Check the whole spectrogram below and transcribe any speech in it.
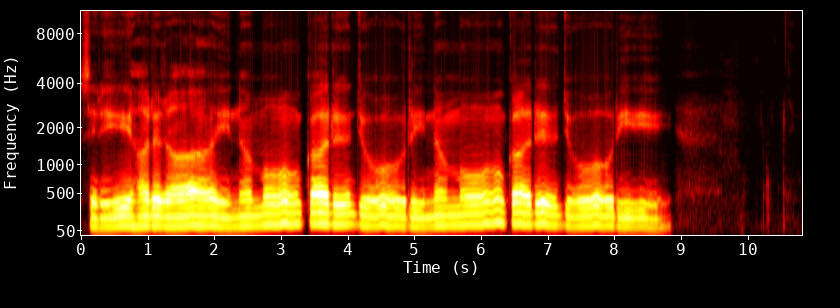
ਸ੍ਰੀ ਹਰ ਰਾਇ ਨਮੋ ਕਰ ਜੋਰੀ, ਨਮੋ ਕਰ ਜੋਰੀ।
